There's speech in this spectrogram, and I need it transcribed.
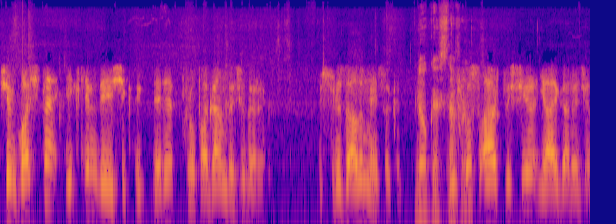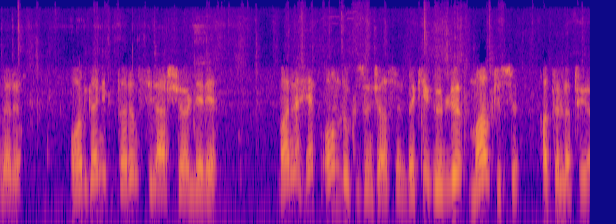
şimdi başta iklim değişiklikleri propagandacıları. Üstünüze alınmayın sakın. Yok estağfurullah. Nüfus artışı yaygaracıları, organik tarım silahşörleri bana hep 19. asırdaki ünlü Malthus'u hatırlatıyor.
